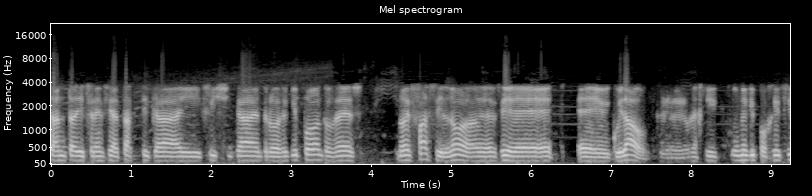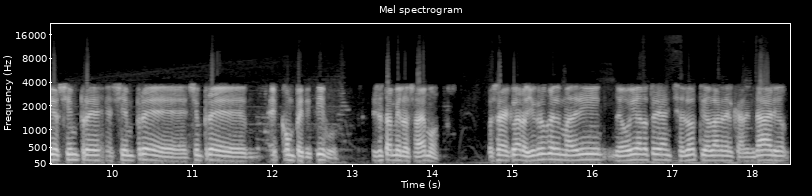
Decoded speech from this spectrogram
tanta diferencia táctica y física entre los equipos, entonces no es fácil, ¿no? Es decir, eh, eh, cuidado, un, equi- un equipo egipcio siempre, siempre, siempre es competitivo. Eso también lo sabemos. O sea, claro, yo creo que el Madrid, me voy al otro día Ancelotti hablar del calendario.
